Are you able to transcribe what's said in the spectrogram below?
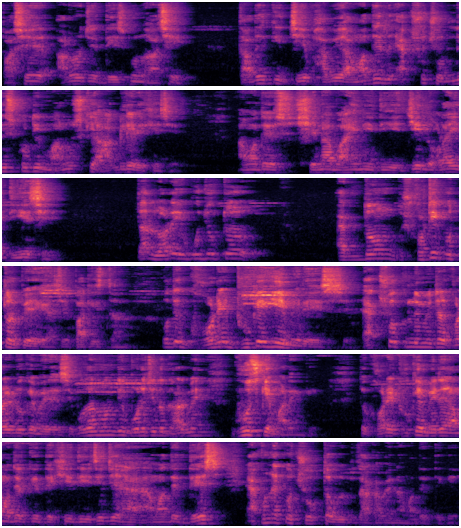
পাশে আরও যে দেশগুলো আছে, তাদেরকে যেভাবে আমাদের একশো চল্লিশ কোটি মানুষকে আগলে রেখেছে, আমাদের সেনাবাহিনী দিয়ে যে লড়াই দিয়েছে তার লড়াই উপযুক্ত একদম সঠিক উত্তর পেয়ে গেছে পাকিস্তান। ওদের ঘরে ঢুকে গিয়ে মেরে এসছে। একশো কিলোমিটার ঘরে ঢুকে মেরে এসছে। প্রধানমন্ত্রী বলেছিল ঘরমে ঘুষকে মারেঙ্গে। তো ঘরে ঢুকে মেরে আমাদেরকে দেখিয়ে দিয়েছে যে হ্যাঁ আমাদের দেশ এখন একটু চোখ তুলে তাকাবে না আমাদের দিকে।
